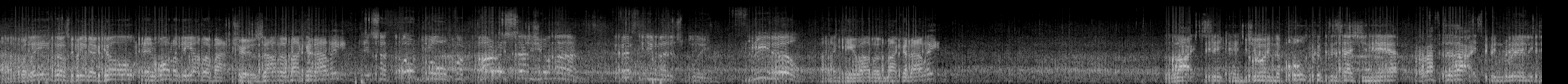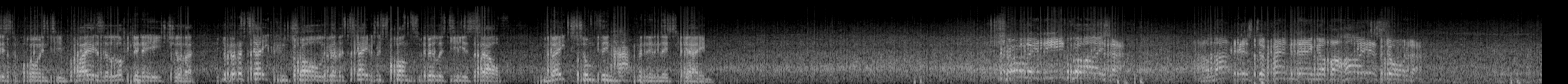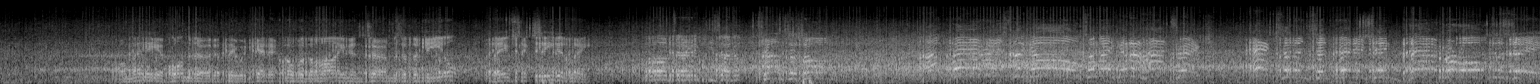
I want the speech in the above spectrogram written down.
I believe there's been a goal in one of the other matches. Alan McInally. It's a third goal for Paris Saint-Germain. 50 minutes, please. 3-0. Thank you, Alan McInally. Leipzig enjoying the bulk of possession here, but after that it's been really disappointing. Players are looking at each other. You've got to take control, you've got to take responsibility yourself. Make something happen in this game. Surely the equaliser. And that is defending of the highest order. Well, many have wondered if they would get it over the line in terms of the deal. They've succeeded, Lee. Well, Derek, he's had a Chances on. And there is the goal to make it a hat-trick. Excellence in finishing, there for all to see.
